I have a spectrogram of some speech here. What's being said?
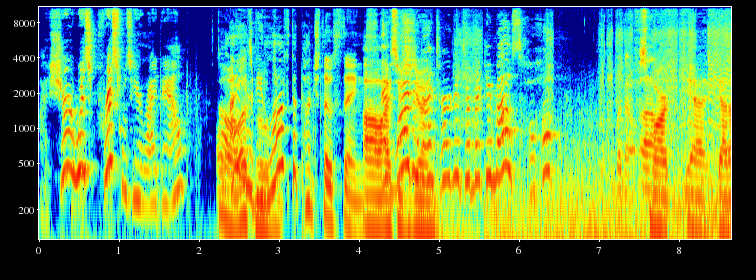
I sure wish Chris was here right now. Oh, let's move. to punch those things. Oh, I And see why what did you're I doing. turn into Mickey Mouse? Ho ho. But no, uh, Smart. Yeah, gotta.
